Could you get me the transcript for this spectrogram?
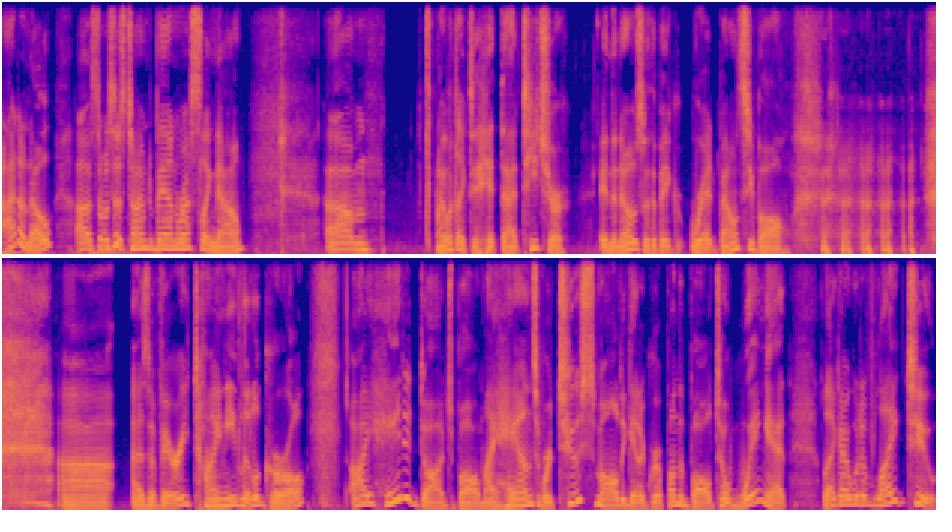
I don't know. Uh, someone says, time to ban wrestling now. Um, I would like to hit that teacher in the nose with a big red bouncy ball. Uh, as a very tiny little girl, I hated dodgeball. My hands were too small to get a grip on the ball to wing it like I would have liked to.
